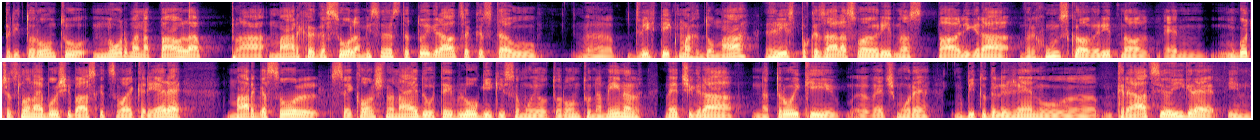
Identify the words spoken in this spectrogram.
pri Torontu Normana Pavla pa Marka Gasola. Mislim, da sta to igralca, ki sta v Uh, dveh tekmah doma, res pokazala svojo vrednost. Pavel igra vrhunsko, verjetno en, mogoče celo najboljši basket svoje kariere. Marga Sol se je končno najdel v tej vlogi, ki so mu jo v Torontu namenili, več igra na trojki, več more biti udeležen v uh, kreacijo igre in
